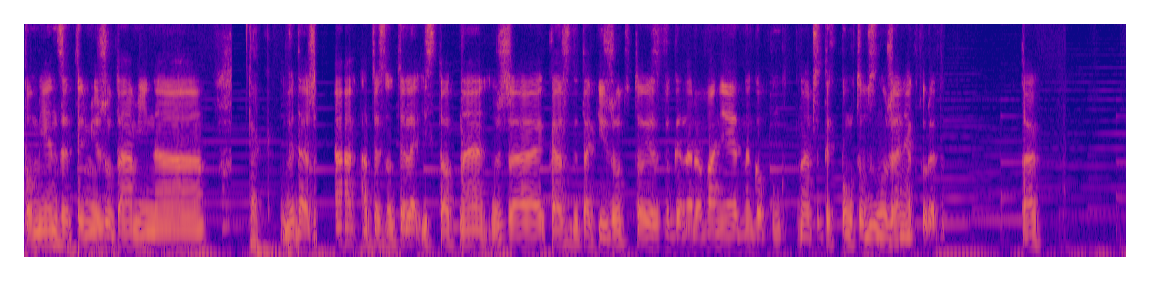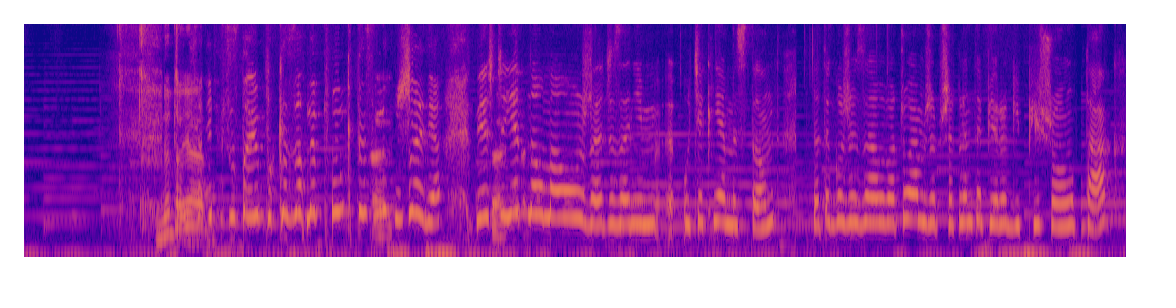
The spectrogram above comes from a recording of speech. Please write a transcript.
pomiędzy tymi rzutami na Tak. wydarzenia, a to jest o tyle istotne, że każdy taki rzut to jest wygenerowanie jednego punktu, znaczy tych punktów znużenia, które. Tak? No To ja. Zostają pokazane punkty Tak. znużenia. No jeszcze Tak. jedną małą rzecz, zanim e, uciekniemy stąd, dlatego że zobaczyłam, że przeklęte pierogi piszą tak,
